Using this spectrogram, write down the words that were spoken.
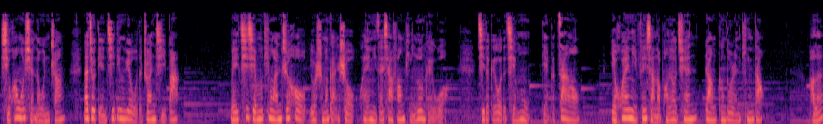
喜欢我选的文章，那就点击订阅我的专辑吧。每一期节目听完之后有什么感受，欢迎你在下方评论给我。记得给我的节目点个赞哦。也欢迎你分享到朋友圈，让更多人听到。好了，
